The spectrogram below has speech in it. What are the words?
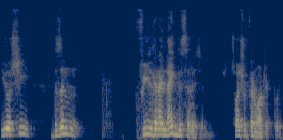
He or she doesn't feel that I like this religion, so I should convert it to it.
